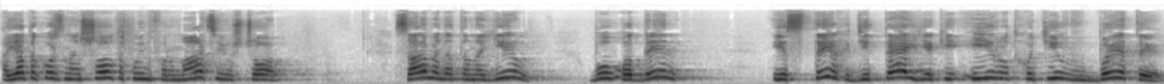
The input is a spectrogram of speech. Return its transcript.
А я також знайшов таку інформацію, що саме Натанаїл був один із тих дітей, які Ірод хотів вбити.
